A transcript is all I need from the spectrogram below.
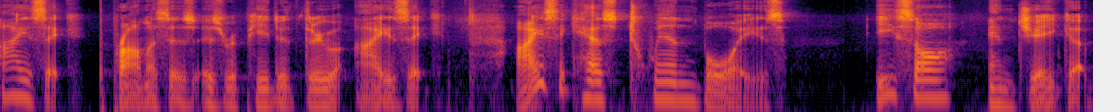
Isaac. The promise is, is repeated through Isaac. Isaac has twin boys, Esau and Jacob.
